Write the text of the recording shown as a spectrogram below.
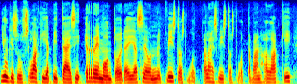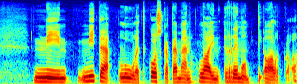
julkisuuslakia pitäisi remontoida ja se on nyt 15 vuotta, lähes 15 vuotta vanha laki. Niin mitä luulet, koska tämän lain remontti alkaa?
